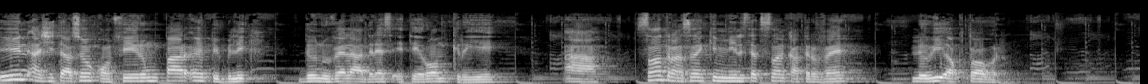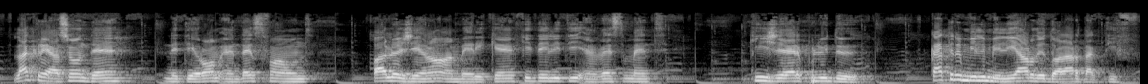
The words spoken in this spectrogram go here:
Une agitation confirme par un public de nouvelles adresses Ethereum créées à 135 780 le 8 octobre. La création d'un Ethereum Index Fund par le gérant américain Fidelity Investment qui gère plus de 4 000 milliards de dollars d'actifs.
